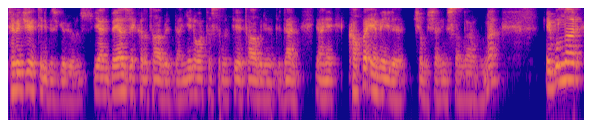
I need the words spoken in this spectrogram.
teveccüh ettiğini biz görüyoruz. Yani beyaz yakalı tabir edilen, yeni orta sınıf diye tabir edilen, yani kafa emeğiyle çalışan insanlar bunlar. E bunlar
